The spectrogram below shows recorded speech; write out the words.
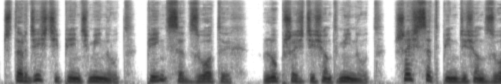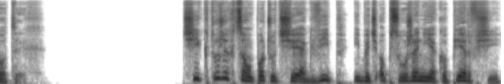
45 minut, 500 zł lub 60 minut, 650 zł. Ci, którzy chcą poczuć się jak VIP i być obsłużeni jako pierwsi,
